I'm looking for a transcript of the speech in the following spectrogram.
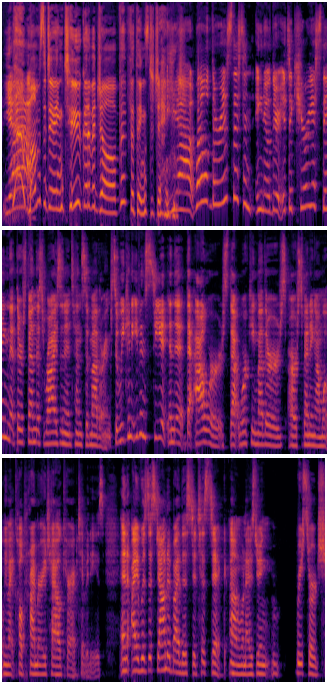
yeah. Mums are doing too good of a job for things to change. Yeah. Well, there is this, and you know, there it's a curious thing that there's been this rise in intensive mothering. So we can even see it in the the hours that working mothers are spending on what we might call primary childcare activities. And I was astounded by this statistic um, when I was doing research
